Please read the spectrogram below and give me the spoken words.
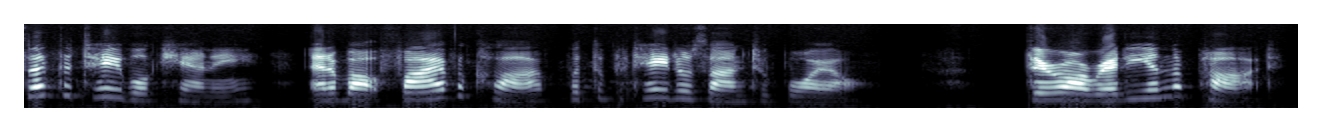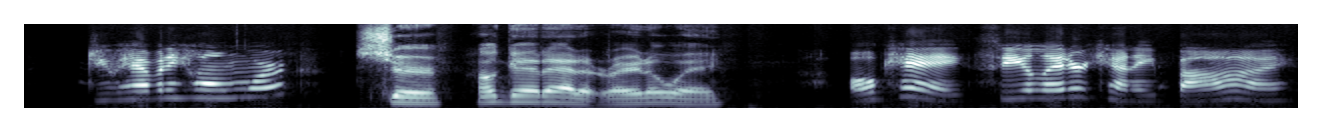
Set the table, Kenny, and about five o'clock put the potatoes on to boil. They're already in the pot. Do you have any homework? Sure, I'll get at it right away. Okay. See you later, Kenny. Bye.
